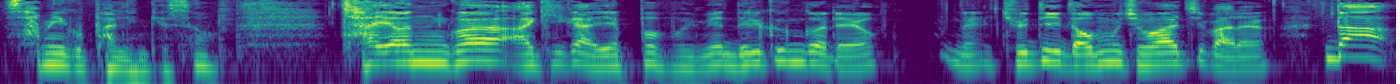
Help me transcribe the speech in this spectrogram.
(3298님께서) 자연과 아기가 예뻐 보이면 늙은 거래요 네 주디 너무 좋아하지 말아요 나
